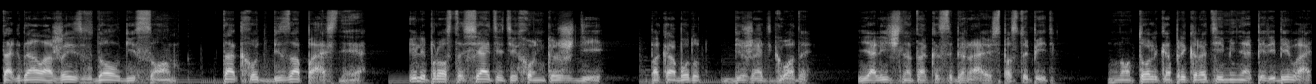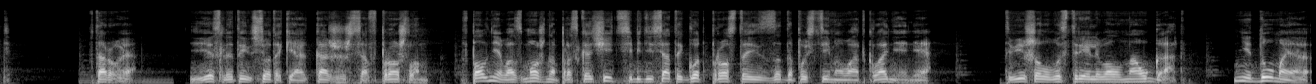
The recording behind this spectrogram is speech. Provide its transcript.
тогда ложись в долгий сон. Так хоть безопаснее. Или просто сядь и тихонько жди, пока будут бежать годы. Я лично так и собираюсь поступить. Но только прекрати меня перебивать. Второе. Если ты все-таки окажешься в прошлом, вполне возможно проскочить 70-й год просто из-за допустимого отклонения. Твишел выстреливал наугад, не думая,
